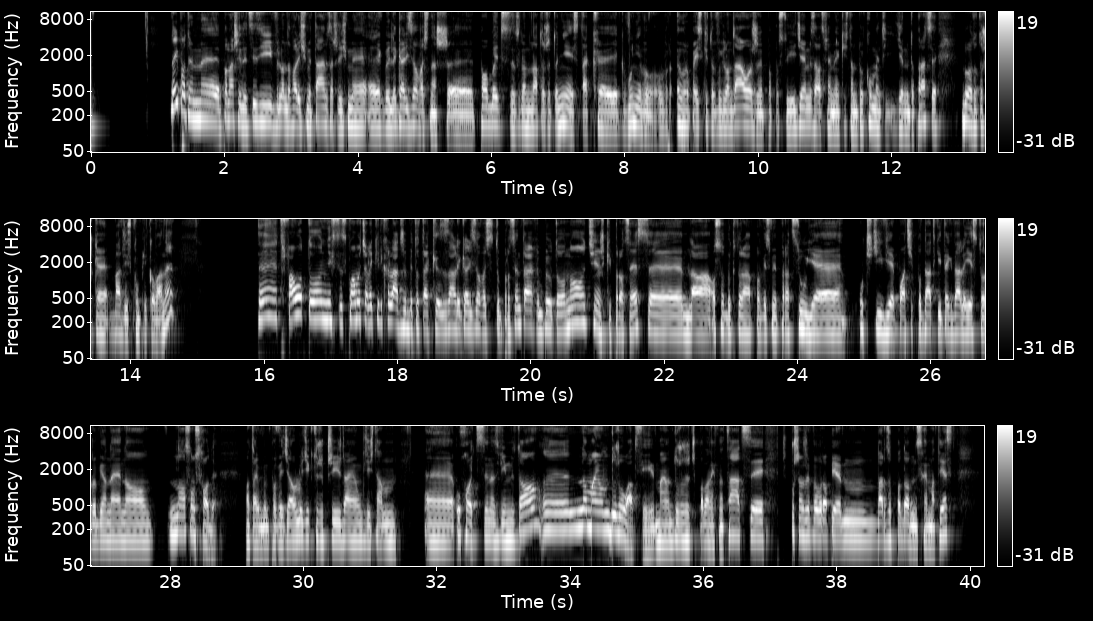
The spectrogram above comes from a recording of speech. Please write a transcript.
no i potem e, po naszej decyzji wylądowaliśmy tam, zaczęliśmy e, jakby legalizować nasz e, pobyt ze względu na to, że to nie jest tak jak w Unii Europejskiej to wyglądało, że po prostu jedziemy, załatwiamy jakiś tam dokument i idziemy do pracy. Było to troszkę bardziej skomplikowane. E, Trwało to, nie chcę skłamać, ale kilka lat, żeby to tak zalegalizować w 100%. Był to no, ciężki proces e, dla osoby, która powiedzmy pracuje uczciwie, płaci podatki i tak dalej. Jest to robione, no, no są schody. O tak bym powiedział. Ludzie, którzy przyjeżdżają gdzieś tam e, uchodźcy, nazwijmy to, no mają dużo łatwiej. Mają dużo rzeczy podanych na tacy. Przypuszczam, że w Europie mm, bardzo podobny schemat jest.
